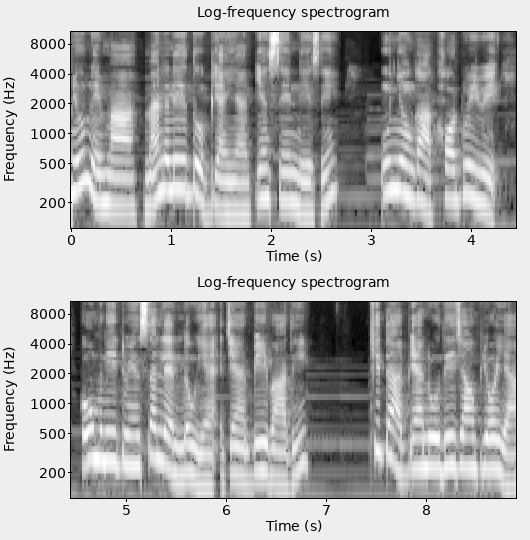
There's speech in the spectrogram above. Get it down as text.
မျိုးလင်မှမန္တလေးသို့ပြန်ရန်ပြင်ဆင်နေစဉ် ဦးညွန့်ကခေါ်တွေ့၍ကုမ္ပဏီတွင်ဆက်လက်လုပ်ရန်အကြံပေးပါသည်ခိတပြန်လိုသေးကြောင်းပြောရာ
